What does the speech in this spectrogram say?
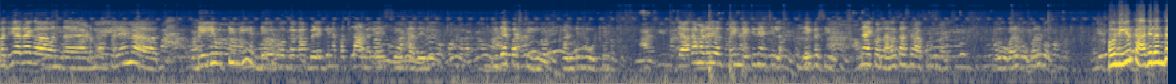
ಮದ್ವೆ ಆದಾಗ ಒಂದ್ ಎರಡ್ ಮೂರ್ ಸಲ ಡೈಲಿ ಹುಟ್ಟಿನಿ ದೇವ್ರಿಗೆ ಹೋಗಾಗ ಬೆಳಗ್ಗಿನ ಪತ್ಲ ಆಮೇಲೆ ಸೀರೆ ಅದೇ ಇದು. ಫಸ್ಟ್ ಈಗ ಕಂಟಿನ್ಯೂ ಹುಟ್ಟಿದ್ದು ಜಳಕ ಮಾಡಿದ್ರೆ ಇವತ್ತು ಮೈ ನೈಟಿನೇ ಹಚ್ಚಿಲ್ಲ. ಏಕ ಸೀರೆ. ಒಂದ್ ಅರ್ಧ ತಾಸು ಹಾಕೊಂಡಿದ್ದೀನಿ ಅವು ನೀರು ಕಾದಿಲ್ಲ ಅಂತ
